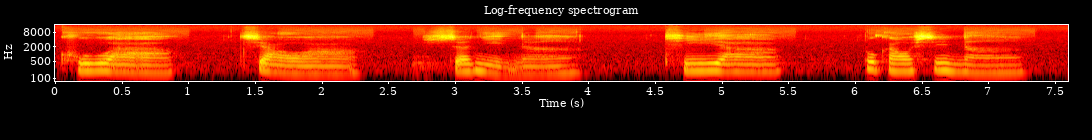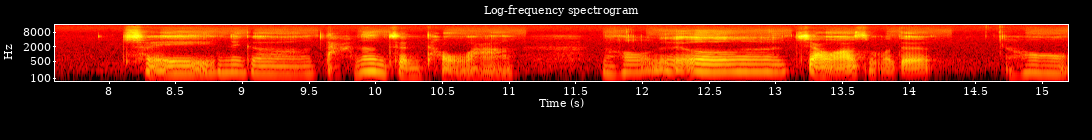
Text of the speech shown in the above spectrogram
哭啊、叫啊、呻吟啊、踢啊、不高兴啊、捶那个打那个枕头啊，然后那个呃叫啊什么的，然后。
